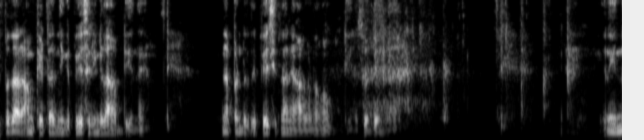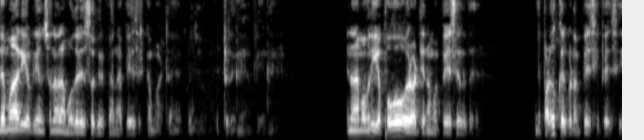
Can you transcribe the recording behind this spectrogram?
இப்போ தான் ராம் கேட்டார் நீங்கள் பேசுகிறீங்களா அப்படின்னு. என்ன பண்ணுறது பேசித்தானே ஆகணும் அப்படின்னு சொல்லிடுறேன். இந்த மாதிரி அப்படின்னு சொன்னால் நான் முதல்ல சொல்லியிருப்பேன். நான் பேசியிருக்க மாட்டேன். கொஞ்சம் விட்டுடுங்க அப்படின்னு. ஏன்னா நம்ம வந்து எப்போவோ ஒரு வாட்டி நம்ம பேசுறது. அந்த பழக்கம் இருக்கணும் பேசி பேசி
